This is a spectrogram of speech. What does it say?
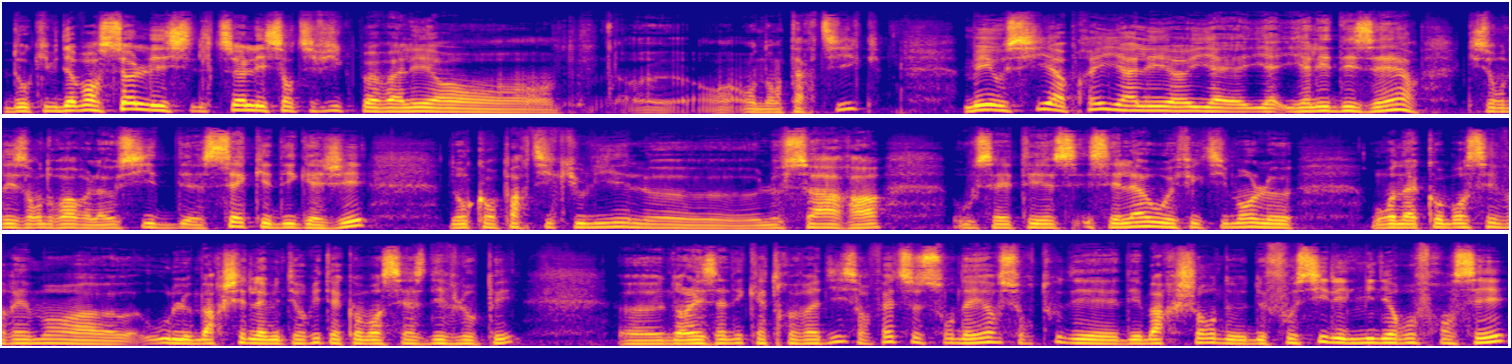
Donc évidemment seuls les seuls les scientifiques peuvent aller en, en, Antarctique, mais aussi après il y a les il y a, il y a les déserts qui sont des endroits voilà aussi secs et dégagés. Donc en particulier le, le Sahara où ça a été c'est là où effectivement le où on a commencé vraiment où le marché de la météorite a commencé à se développer euh, dans les années 90. En fait, ce sont d'ailleurs surtout des, marchands de, fossiles et de minéraux français,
